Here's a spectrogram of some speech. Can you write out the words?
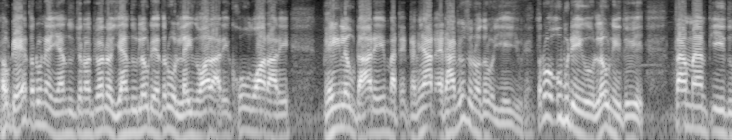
ဟုတ်တယ်သူတို့နဲ့ရန်သူကျွန်တော်ပြောတော့ရန်သူလုပ်တယ်သူတို့လိန်သွားတာတွေခိုးသွားတာတွေဘိန်းလုပ်တာတွေမတဓမြဒါမျိုးဆိုတော့သူတို့အေးအေးယူတယ်သူတို့ဥပဒေကိုလုံနေသူတာမန်ပြည်သူ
